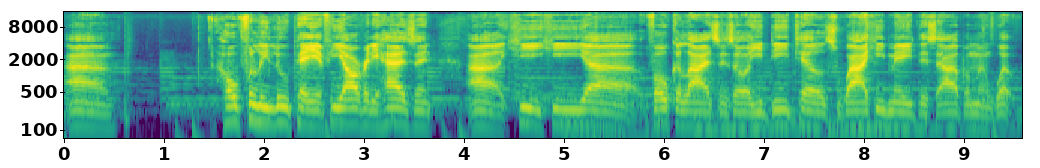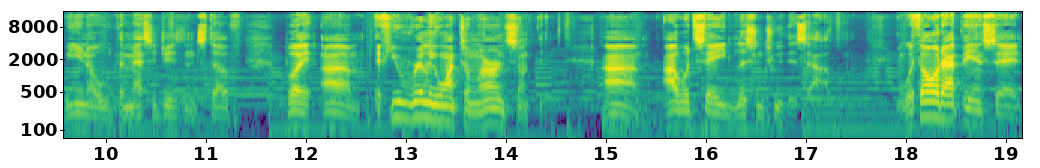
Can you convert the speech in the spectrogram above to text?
Uh, hopefully, Lupe, if he already hasn't, uh, he he uh, vocalizes or he details why he made this album and what you know the messages and stuff. But um, if you really want to learn something, um, I would say listen to this album. And with all that being said,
